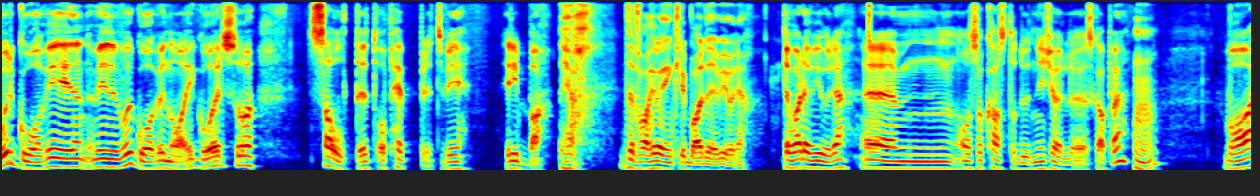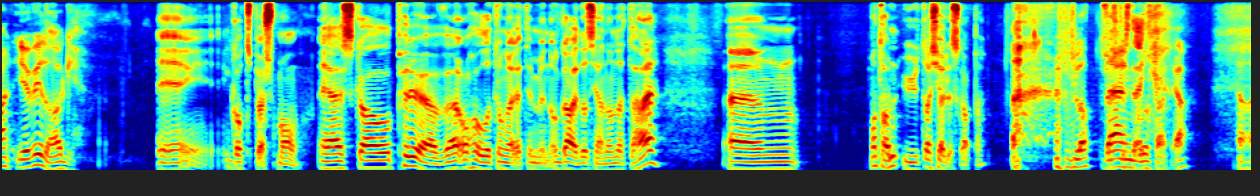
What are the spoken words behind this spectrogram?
hvor går, vi, vi, hvor går vi nå? I går så saltet og pepret vi ribba. Ja, Det var jo egentlig bare det vi gjorde. Det var det vi gjorde. Um, og så kasta du den i kjøleskapet. Hva gjør vi i dag? Eh, godt spørsmål. Jeg skal prøve å holde tunga rett i munnen og guide oss gjennom dette her. Um, man tar den ut av kjøleskapet. Flott. Det er en god start. Ja. Ja.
